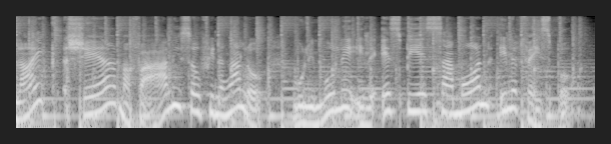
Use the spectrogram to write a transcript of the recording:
Like, share, ma faali sau finangalo, muli muli ili SBS Samoan ili Facebook.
